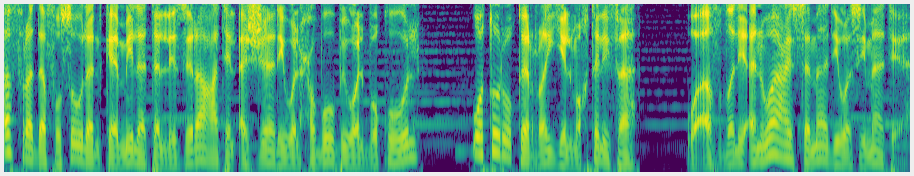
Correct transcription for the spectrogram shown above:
أفرد فصولا كاملة لزراعة الأشجار والحبوب والبقول وطرق الري المختلفة وأفضل أنواع السماد وسماته.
